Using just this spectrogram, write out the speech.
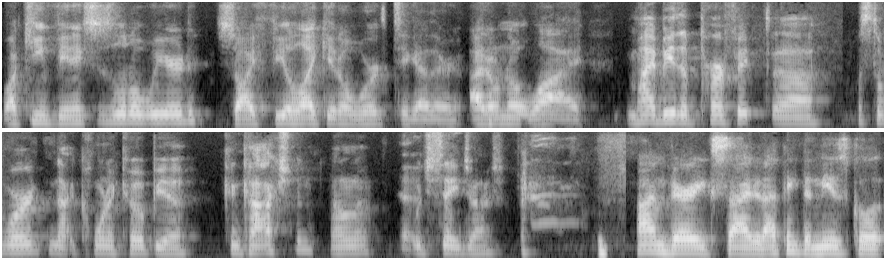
Joaquin Phoenix is a little weird. So I feel like it'll work together. I don't know why. Might be the perfect uh what's the word? Not cornucopia. Concoction? I don't know. What you say, Josh? I'm very excited. I think the musical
